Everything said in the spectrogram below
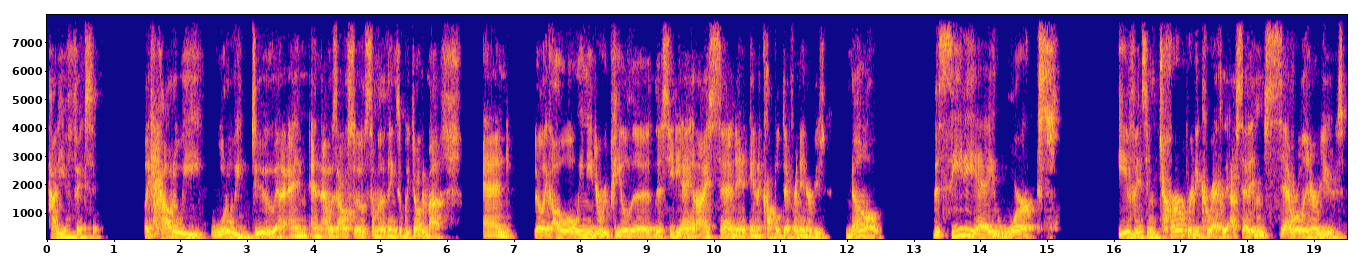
how do you fix it? Like, how do we? What do we do? And and and that was also some of the things that we talking about. And they're like, oh, well, we need to repeal the, the CDA. And I said in, in a couple different interviews, no, the CDA works if it's interpreted correctly. I've said it in several interviews.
